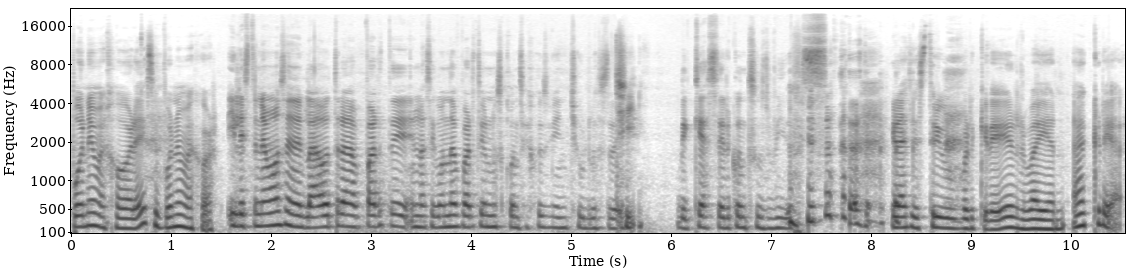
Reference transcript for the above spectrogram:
pone mejor, ¿eh? Se pone mejor. Y les tenemos en la otra parte, en la segunda parte, unos consejos bien chulos de, Sí. de qué hacer con sus vidas. Gracias, tribu, por creer. Vayan a crear.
